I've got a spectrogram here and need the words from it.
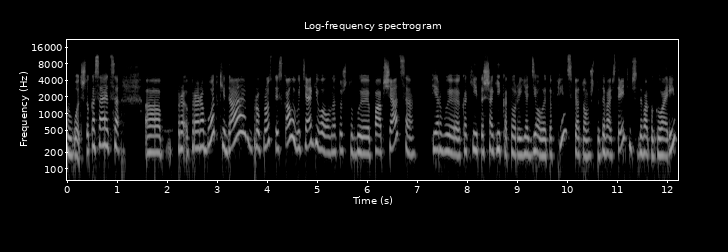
Вот. Что касается э, проработки, да, про, просто искала, вытягивала на то, чтобы пообщаться. Первые какие-то шаги, которые я делала, это в принципе о том, что давай встретимся, давай поговорим.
